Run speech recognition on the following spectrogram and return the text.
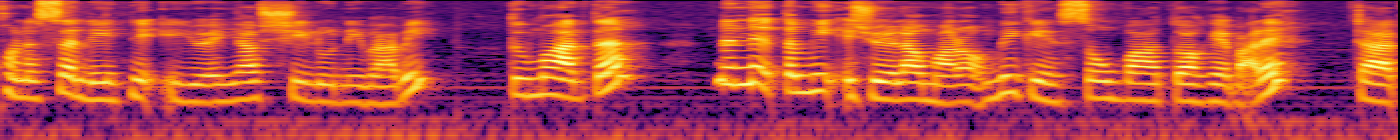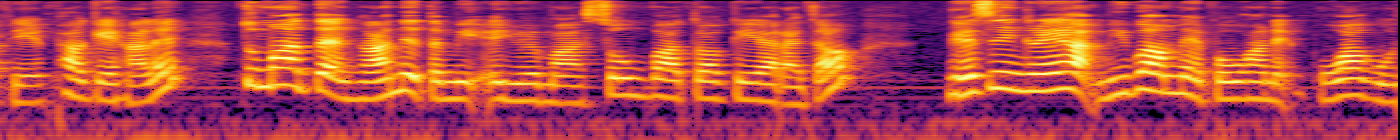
84နှစ်အရွယ်ရောက်ရှိလို့နေပါပြီ။ သူမအသက်နှစ်နှစ်သမီးအရွယ်လောက်မှာတော့မိခင်ဆုံးပါသွားခဲ့ပါတယ်။ဒါအပြင်ဖခင်ဟာလည်းသူမအသက်9နှစ်သမီးအရွယ်မှာဆုံးပါသွားခဲ့ရတာကြောင့်ငယ်စဉ်ကလေးကမိဘမဲ့ဘဝနဲ့ဘဝကို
